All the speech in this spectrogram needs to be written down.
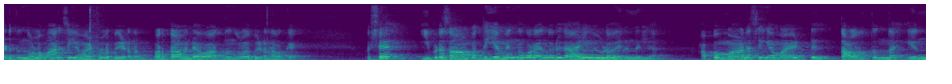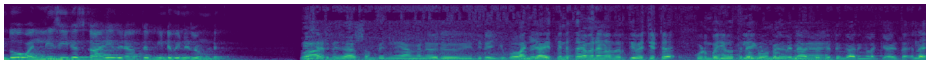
അടുത്തു നിന്നുള്ള മാനസികമായിട്ടുള്ള പീഡനം ഭർത്താവിന്റെ ഭാഗത്തു നിന്നുള്ള പീഡനമൊക്കെ. പക്ഷേ ഇവിടെ സാമ്പത്തികം എന്ന് പറയുന്ന ഒരു കാര്യം ഇവിടെ വരുന്നില്ല. അപ്പം മാനസികമായിട്ട് തളർത്തുന്ന എന്തോ വലിയ സീരിയസ് കാര്യം ഇതിനകത്ത് ഇതിന്റെ പിന്നിലുണ്ട്. ശേഷം പിന്നെ അങ്ങനെ ഒരു ഇതിലേക്ക് പഞ്ചായത്തിന്റെ സേവനങ്ങൾ നിർത്തിവെച്ചിട്ട് കുടുംബജീവിതത്തിലേക്ക് വന്നു പിന്നെ അഡ്വക്കേറ്റും കാര്യങ്ങളൊക്കെ ആയിട്ട് അല്ലേ?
